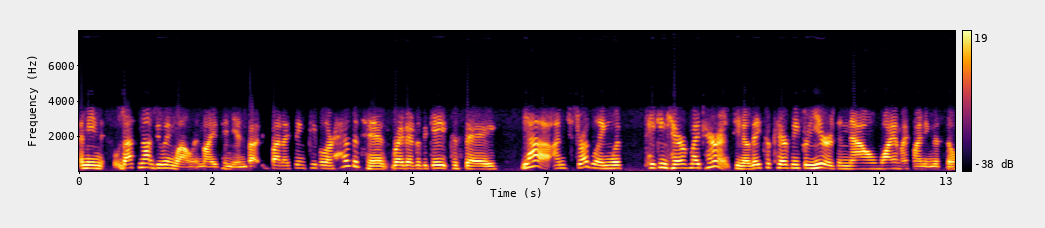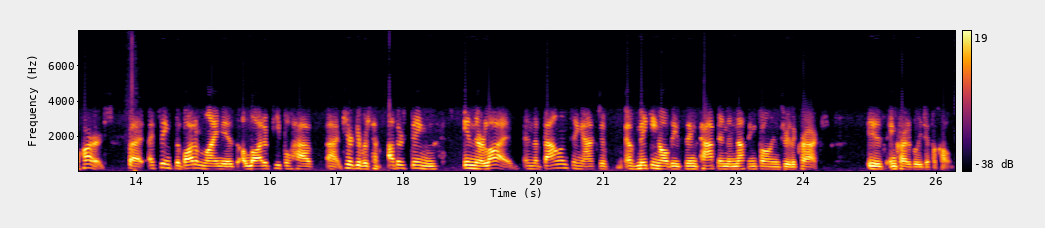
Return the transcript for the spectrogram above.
I mean, that's not doing well, in my opinion. But but I think people are hesitant right out of the gate to say, "Yeah, I'm struggling with taking care of my parents. You know, they took care of me for years and now why am I finding this so hard? But I think the bottom line is a lot of people have, uh, caregivers have other things in their lives and the balancing act of, of making all these things happen and nothing falling through the cracks is incredibly difficult.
